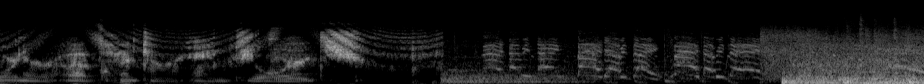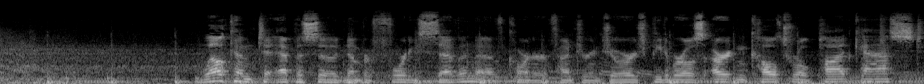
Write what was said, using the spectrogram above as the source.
of Hunter and George. Smash everything! Smash everything! Smash everything! Welcome to episode number 47 of Corner of Hunter and George, Peterborough's art and cultural podcast.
